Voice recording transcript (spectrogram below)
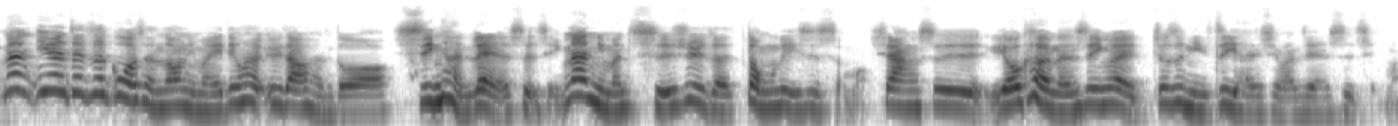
那因为在这过程中，你们一定会遇到很多心很累的事情。那你们持续的动力是什么？像是有可能是因为就是你自己很喜欢这件事情嘛？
